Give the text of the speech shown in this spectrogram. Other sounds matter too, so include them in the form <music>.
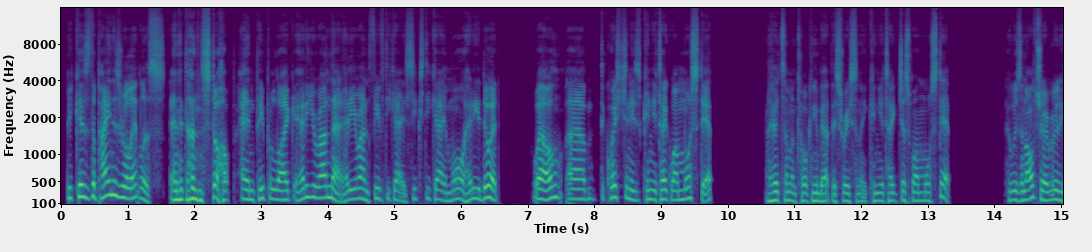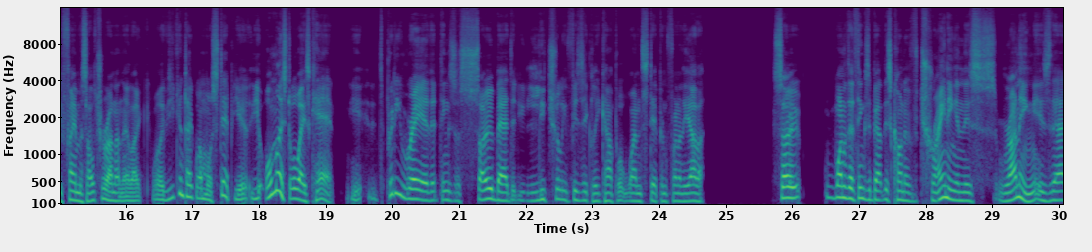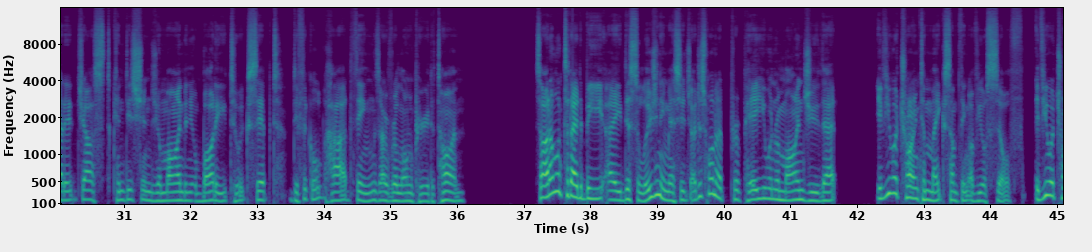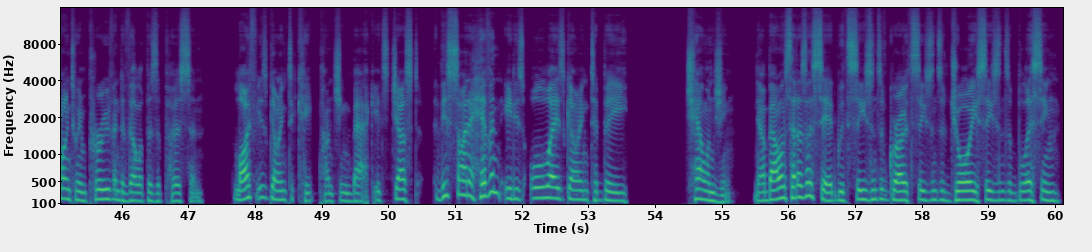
Because the pain is relentless and it doesn't <laughs> stop. And people are like, how do you run that? How do you run 50K, 60K more? How do you do it? Well, um, the question is, can you take one more step? I heard someone talking about this recently. Can you take just one more step? Who was an ultra, really famous ultra runner, and they're like, well, if you can take one more step, you you almost always can it's pretty rare that things are so bad that you literally physically can't put one step in front of the other. So, one of the things about this kind of training and this running is that it just conditions your mind and your body to accept difficult, hard things over a long period of time. So, I don't want today to be a disillusioning message. I just want to prepare you and remind you that if you are trying to make something of yourself, if you are trying to improve and develop as a person, life is going to keep punching back. It's just this side of heaven, it is always going to be challenging. Now, balance that, as I said, with seasons of growth, seasons of joy, seasons of blessing.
